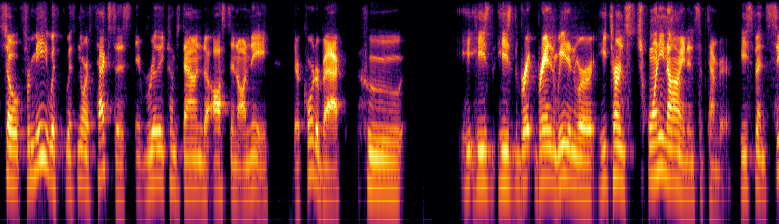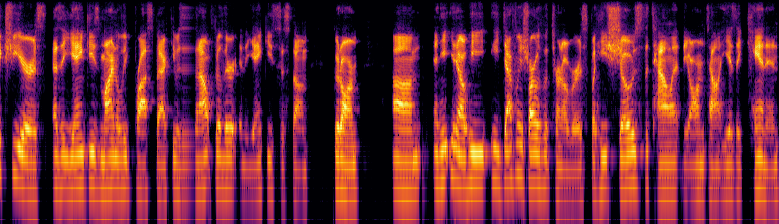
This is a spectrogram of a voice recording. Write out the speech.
So for me, with with North Texas, it really comes down to Austin Aune, their quarterback, who he, he's he's the Brandon Weeden, where he turns 29 in September. He spent six years as a Yankees minor league prospect. He was an outfielder in the Yankees system. Good arm. Um, and he, you know, he he definitely struggles with turnovers, but he shows the talent, the arm talent. He has a cannon,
